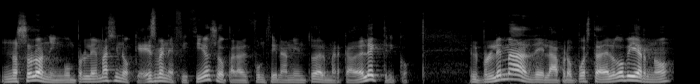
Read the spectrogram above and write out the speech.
no solo ningún problema, sino que es beneficioso para el funcionamiento del mercado eléctrico. El problema de la propuesta del gobierno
